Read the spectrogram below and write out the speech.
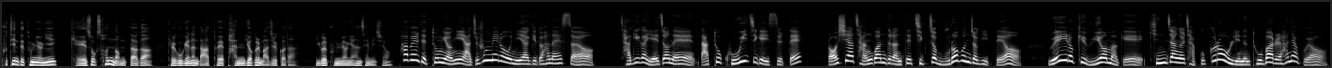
푸틴 대통령이 계속 선 넘다가 결국에는 나토의 반격을 맞을 거다. 이걸 분명히 한 셈이죠. 파벨 대통령이 아주 흥미로운 이야기도 하나 했어요. 자기가 예전에 나토 고위직에 있을 때 러시아 장관들한테 직접 물어본 적이 있대요. 왜 이렇게 위험하게 긴장을 자꾸 끌어올리는 도발을 하냐고요.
